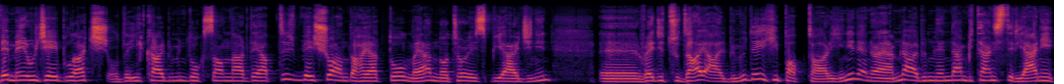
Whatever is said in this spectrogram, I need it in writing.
ve Mary J. Blige o da ilk albümünü 90'larda yaptı ve şu anda hayatta olmayan Notorious B.I.G.'nin e, Ready to Die albümü de hip hop tarihinin en önemli albümlerinden bir tanesidir. Yani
